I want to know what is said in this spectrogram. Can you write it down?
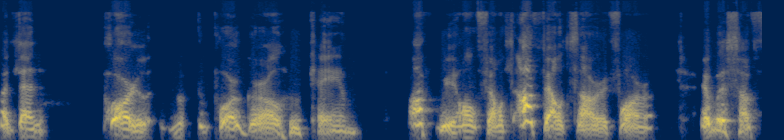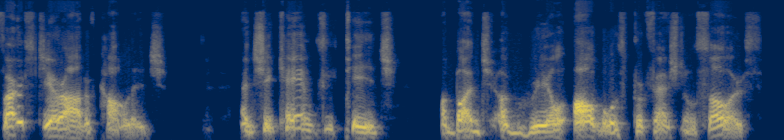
But then, poor the poor girl who came, uh, we all felt I felt sorry for her. It was her first year out of college, and she came to teach a bunch of real, almost professional sewers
